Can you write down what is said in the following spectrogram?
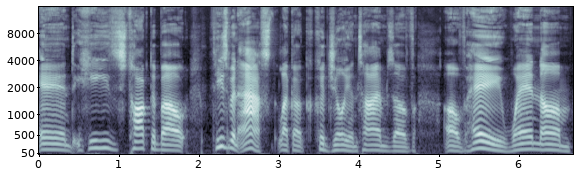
And he's talked about. He's been asked like a cajillion times of of hey when um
